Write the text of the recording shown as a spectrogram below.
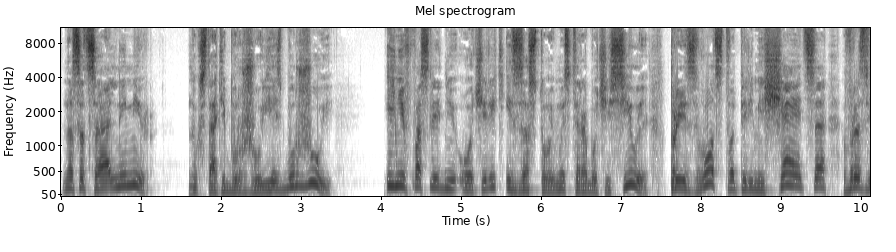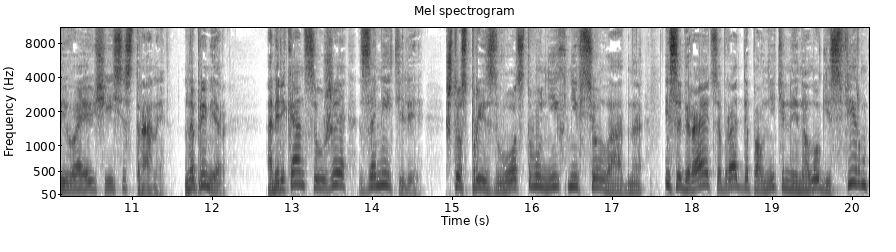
на социальный мир. Но, кстати, буржуй есть буржуй. И не в последнюю очередь из-за стоимости рабочей силы производство перемещается в развивающиеся страны. Например, Американцы уже заметили, что с производством у них не все ладно, и собираются брать дополнительные налоги с фирм,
